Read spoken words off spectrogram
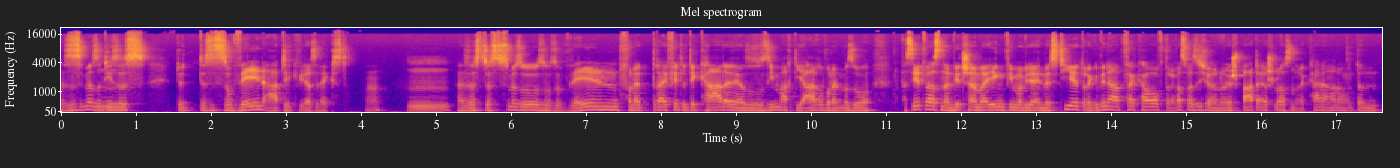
Das ist immer so mhm. dieses, das ist so wellenartig, wie das wächst. Ja? Mhm. Also das, das ist immer so, so, so Wellen von der Dreivierteldekade, also so sieben, acht Jahre, wo dann immer so passiert was und dann wird scheinbar irgendwie mal wieder investiert oder Gewinne abverkauft oder was weiß ich, oder eine neue Sparte erschlossen oder keine Ahnung und dann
